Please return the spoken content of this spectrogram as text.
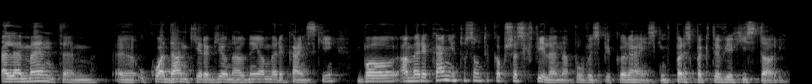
elementem e, układanki regionalnej amerykańskiej, bo Amerykanie tu są tylko przez chwilę na Półwyspie Koreańskim w perspektywie historii.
